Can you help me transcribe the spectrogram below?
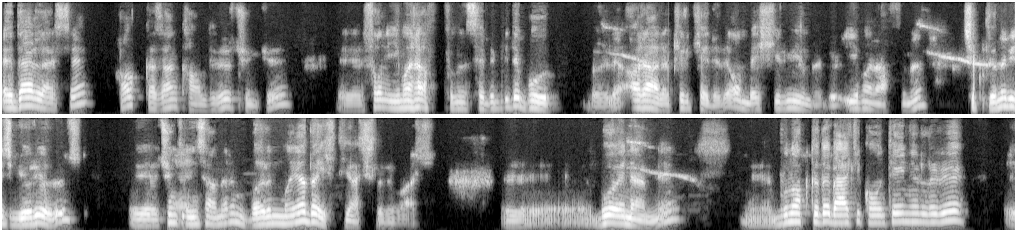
Ederlerse halk kazan kaldırır çünkü. E, son imar affının sebebi de bu böyle ara ara Türkiye'de de 15-20 yılda bir imar affının çıktığını biz görüyoruz. E, çünkü Evet. insanların barınmaya da ihtiyaçları var. E, bu önemli. E, bu noktada belki konteynerleri e,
